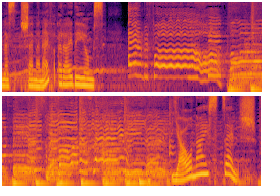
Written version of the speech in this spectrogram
šodienas Šemenef raidījums. Jaunais ceļš.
